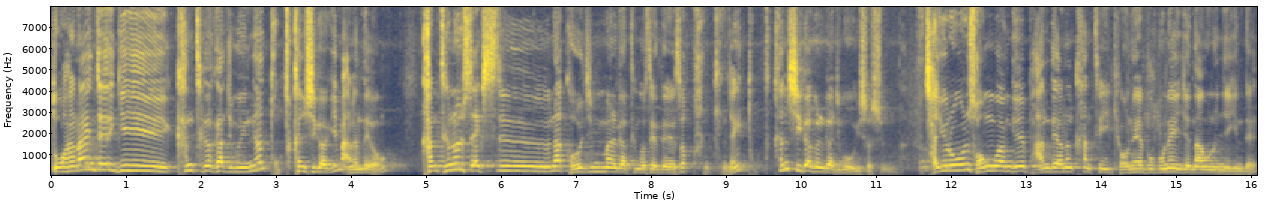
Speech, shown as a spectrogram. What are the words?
또 하나 이제 이 칸트가 가지고 있는 독특한 시각이 많은데요. 칸트는 섹스나 거짓말 같은 것에 대해서 굉장히 독특한 시각을 가지고 있었습니다. 자유로운 성관계에 반대하는 칸트의 견해 부분에 이제 나오는 얘기인데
